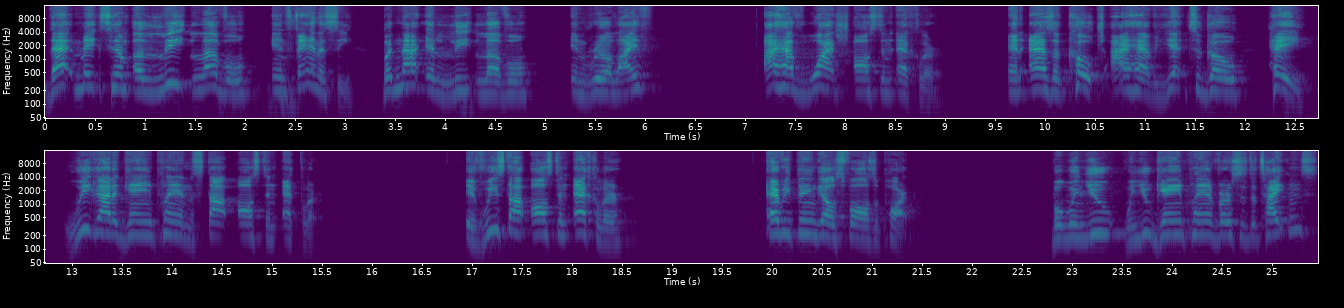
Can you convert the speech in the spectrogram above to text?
that makes him elite level in fantasy, but not elite level in real life. I have watched Austin Ekeler. And as a coach, I have yet to go, hey, we got a game plan to stop Austin Ekeler. If we stop Austin Ekeler, everything else falls apart. But when you when you game plan versus the Titans,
